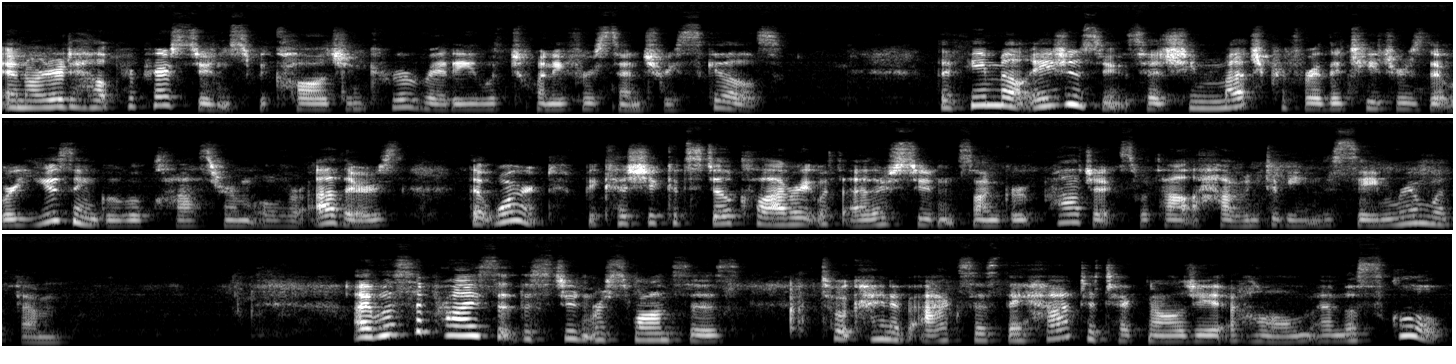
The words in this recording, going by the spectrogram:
in order to help prepare students to be college and career ready with 21st century skills. The female Asian student said she much preferred the teachers that were using Google Classroom over others that weren't because she could still collaborate with other students on group projects without having to be in the same room with them. I was surprised at the student responses to what kind of access they had to technology at home and the school.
